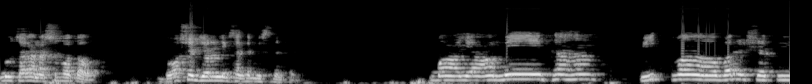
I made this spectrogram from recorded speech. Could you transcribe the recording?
నువ్వు చాలా నష్టపోతావు. దోష జ్వరం నీకు సంక్రమిస్తుంది అంటాడు మాయామేఘ పీత్వా వర్షతి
